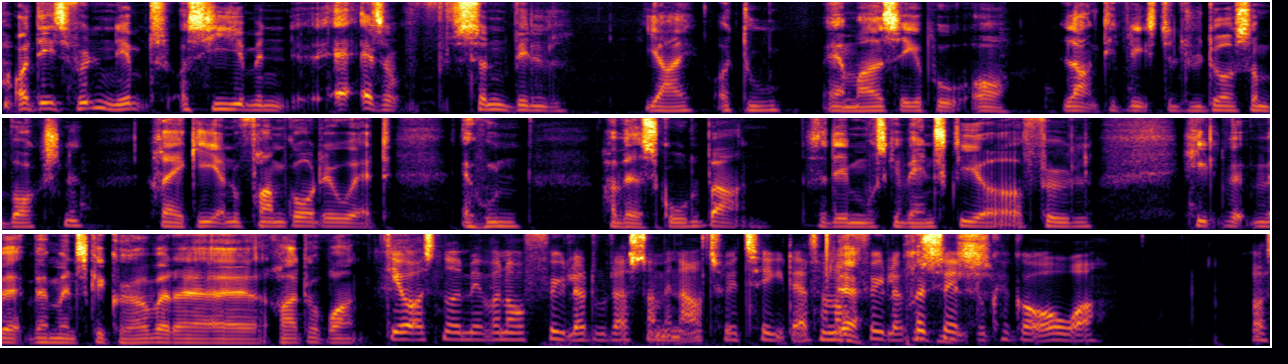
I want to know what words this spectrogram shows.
Og det er selvfølgelig nemt at sige, men altså, sådan vil jeg og du, er jeg meget sikker på, og langt de fleste lyttere som voksne reagerer. Nu fremgår det jo, at, at hun har været skolebarn, så det er måske vanskeligere at føle helt, hvad, hvad man skal gøre, hvad der er ret og vrang. det er også noget med, hvornår føler du dig som en autoritet. Altså, hvornår Ja, føler præcis. du selv, du kan gå over og,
